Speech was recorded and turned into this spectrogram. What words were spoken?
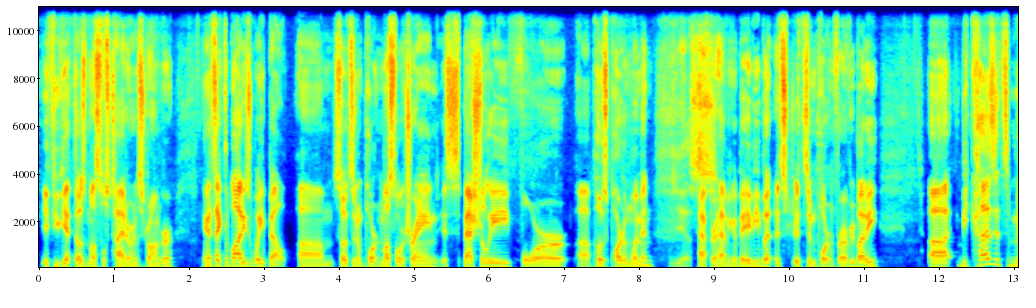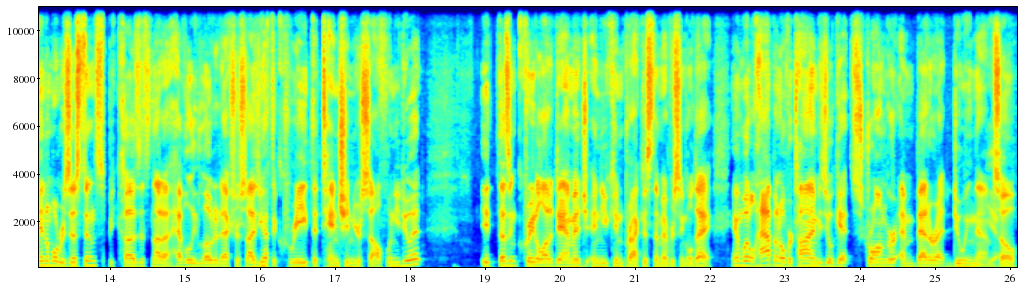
if you get those muscles tighter and stronger. And it's like the body's weight belt. Um, so it's an important muscle to train, especially for uh, postpartum women. Yes. After having a baby, but it's it's important for everybody. Uh, because it's minimal resistance, because it's not a heavily loaded exercise, you have to create the tension yourself when you do it. It doesn't create a lot of damage, and you can practice them every single day. And what'll happen over time is you'll get stronger and better at doing them. Yeah. So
